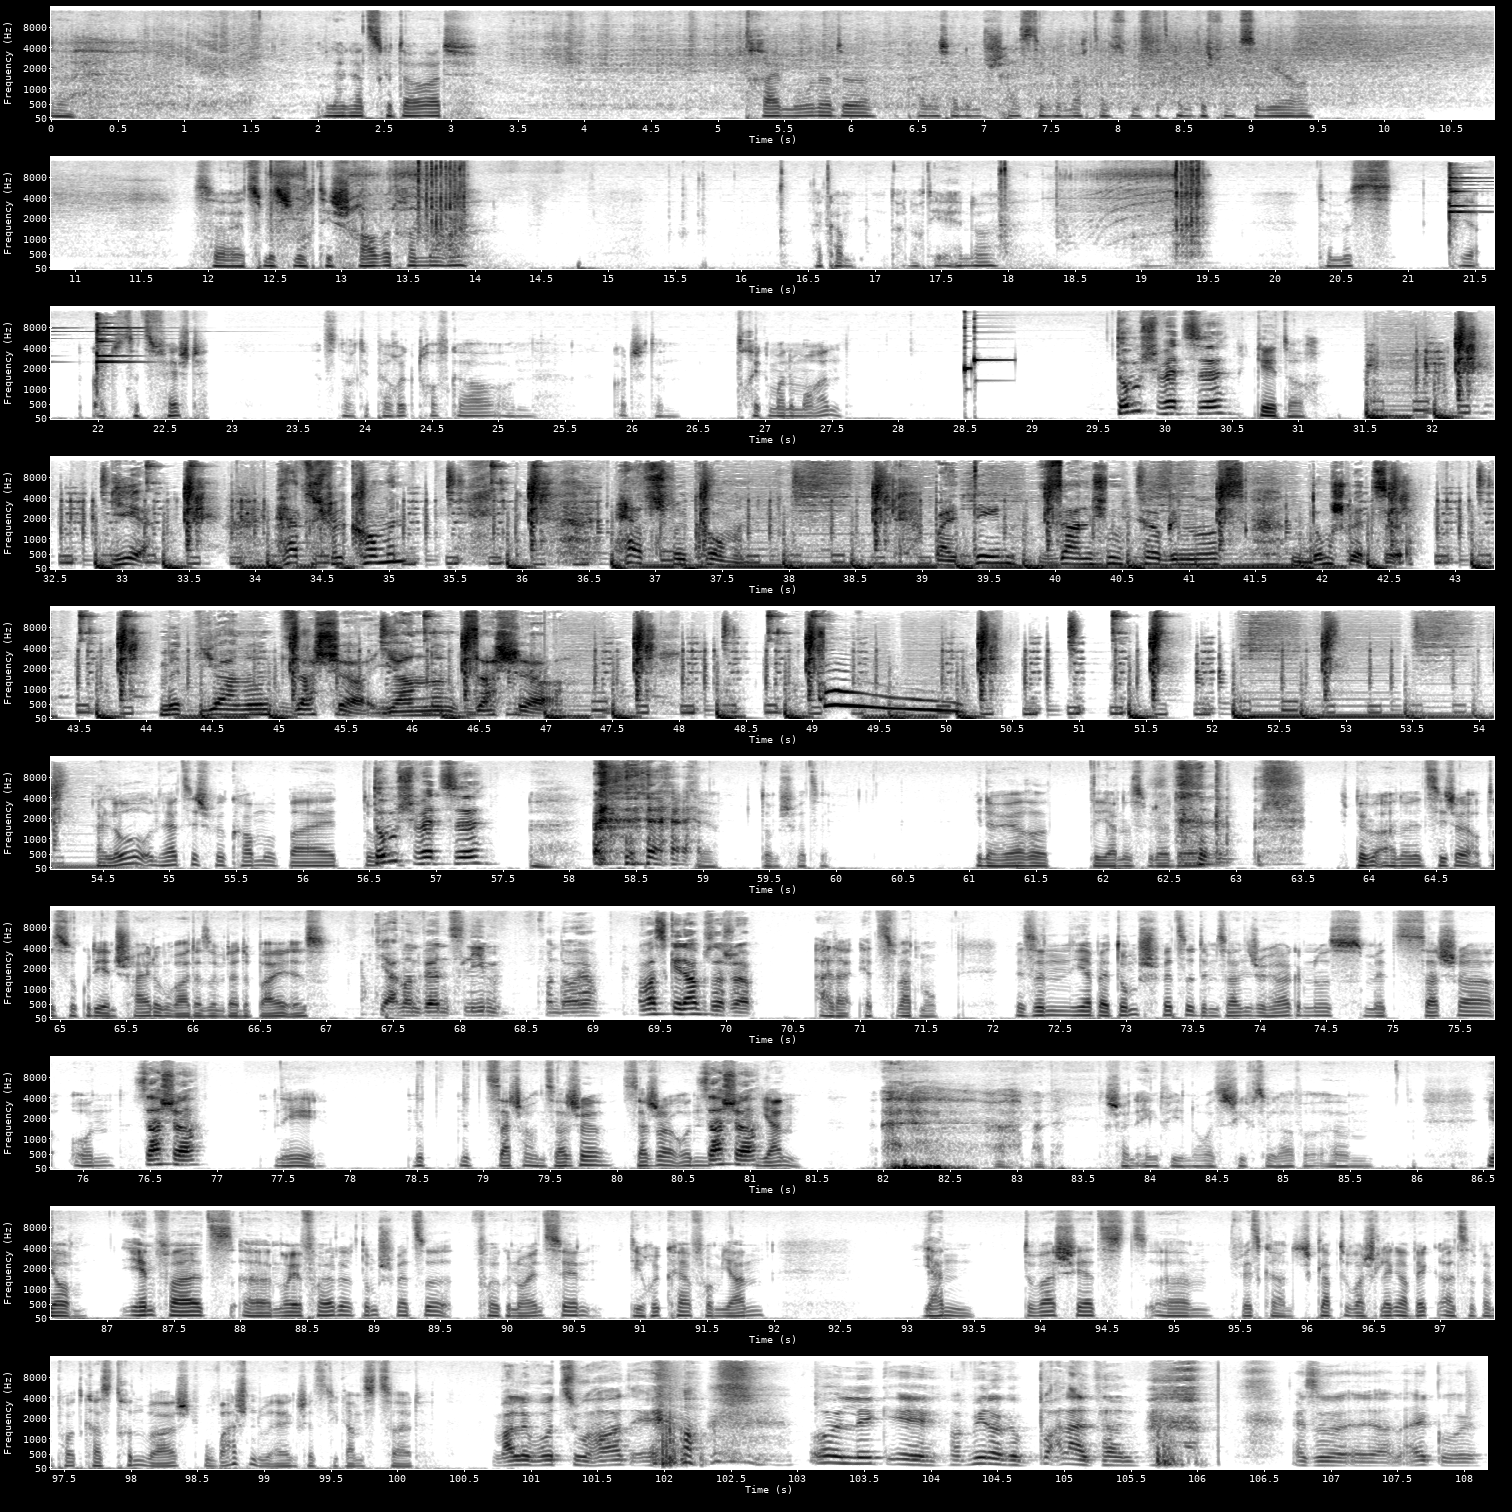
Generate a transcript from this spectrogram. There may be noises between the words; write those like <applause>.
So. Lange hat es gedauert? Drei Monate habe ich an dem Scheißding gemacht, dass es jetzt endlich funktionieren. So, jetzt muss ich noch die Schraube dran machen. Da kommt dann noch die Hände. Da müsst ja, Gott, sitzt fest. Jetzt noch die Perücke drauf gehauen und Gott, dann trägt man nochmal an. Dummschwätze. Geht doch. Yeah. Herzlich willkommen. Herzlich willkommen bei dem sanften Hörgenuss Dummschwätze. Mit Jan und Sascha. Jan und Sascha. Uh. Hallo und herzlich willkommen bei Dumm Dummschwätze. <laughs> ja, Dummschwätze. Wie eine höre, der Jan ist wieder da. <laughs> ich bin mir auch noch nicht sicher, ob das so gut die Entscheidung war, dass er wieder dabei ist. Die anderen werden es lieben, von daher. was geht ab, Sascha? Alter, jetzt warte mal. Wir sind hier bei Dummschwätze, dem salmischen Hörgenuss mit Sascha und. Sascha? Nee. Nicht, nicht Sascha und Sascha, Sascha und Sascha. Jan. Ach Mann, scheint irgendwie noch was schief zu laufen. Ähm, ja, jedenfalls äh, neue Folge Dummschwätze, Folge 19, die Rückkehr vom Jan. Jan, du warst jetzt, ähm, ich weiß gar nicht, ich glaube, du warst länger weg, als du beim Podcast drin warst. Wo warst denn du eigentlich jetzt die ganze Zeit? Malle wurde zu hart, ey. <laughs> oh, leck, ey. Hab mir doch geballert, han. <laughs> also, äh, an Alkohol.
